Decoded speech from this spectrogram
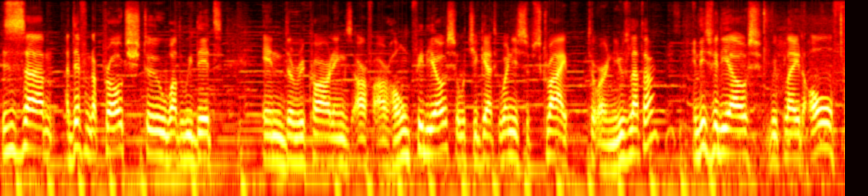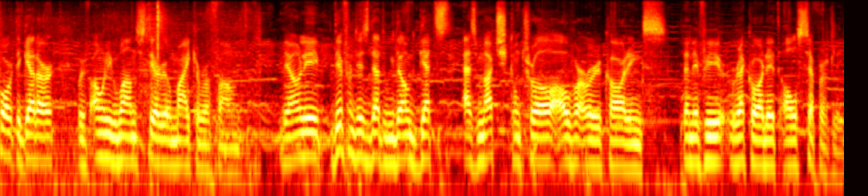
This is um, a different approach to what we did in the recordings of our home videos, which you get when you subscribe to our newsletter. In these videos we played all four together with only one stereo microphone. The only difference is that we don't get as much control over our recordings than if we record it all separately.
